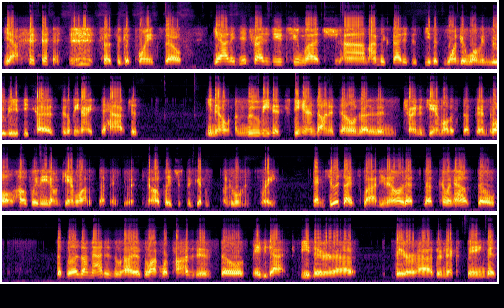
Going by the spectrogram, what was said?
yeah. so that's a good point. So, yeah, they did try to do too much. Um, I'm excited to see this Wonder Woman movie because it'll be nice to have just you know a movie that stands on its own rather than trying to jam all this stuff in. Well, hopefully they don't jam a lot of stuff into it. You know, hopefully it's just a good Wonder Woman story. And Suicide Squad, you know, that's that's coming out. So the buzz on that is uh, is a lot more positive. So maybe that could be their uh, their uh, their next thing that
